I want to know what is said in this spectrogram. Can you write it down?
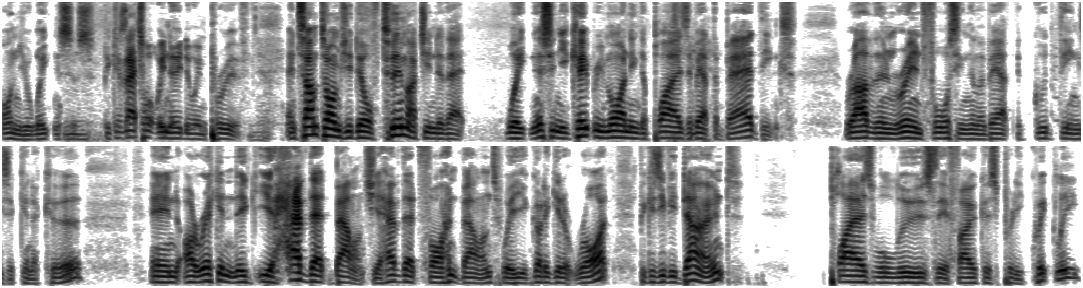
on your weaknesses mm. because that's what we need to improve. And sometimes you delve too much into that weakness and you keep reminding the players about the bad things rather than reinforcing them about the good things that can occur. And I reckon you have that balance. You have that fine balance where you've got to get it right because if you don't, players will lose their focus pretty quickly.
